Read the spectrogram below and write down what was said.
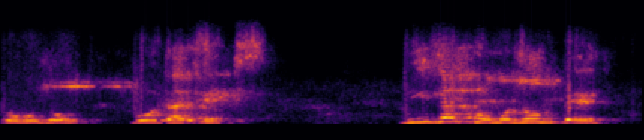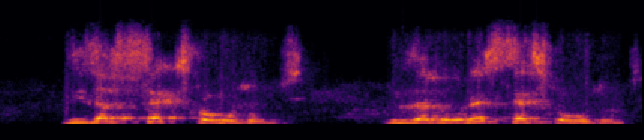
chromosome, both are X. These are chromosome pair. These are sex chromosomes. These are known as sex chromosomes.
